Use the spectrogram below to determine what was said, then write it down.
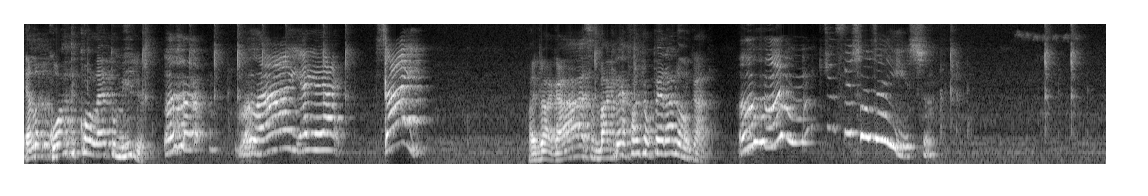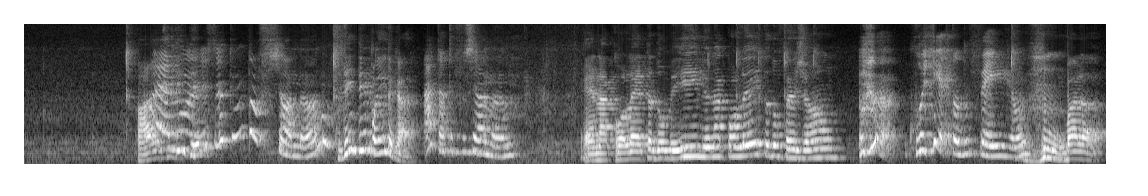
Ela corta e coleta o milho. Lá, ai, ai, ai. Sai! Vai devagar, essas máquinas não é fácil de operar não, cara. Aham, é muito difícil fazer isso. Ah, Ué, você tem tempo. isso aqui não tá funcionando. Você tem tempo ainda, cara. Ah, tá, tá funcionando. É na coleta do milho, na coleta do feijão. Colheita do feijão. Vai lá.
